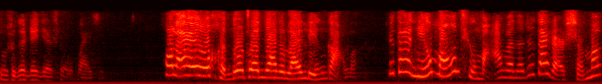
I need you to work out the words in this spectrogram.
就是跟这件事有关系。后来有很多专家就来灵感了。这带柠檬挺麻烦的，这带点什么？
